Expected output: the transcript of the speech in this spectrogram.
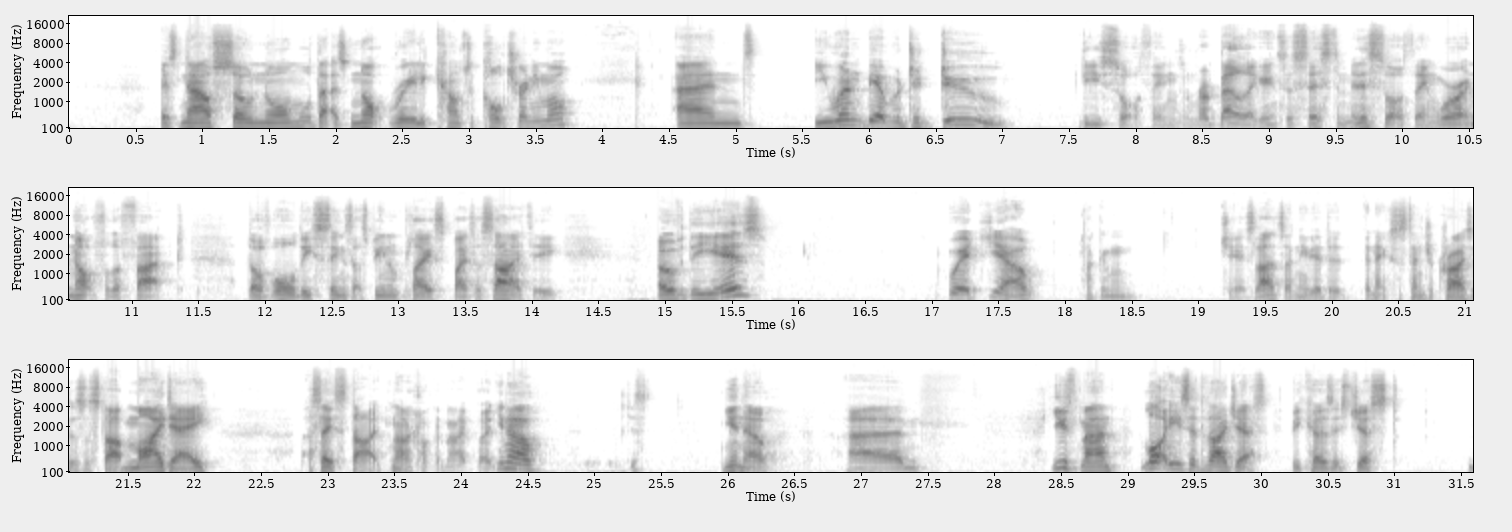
is now so normal that it's not really counterculture anymore, and you wouldn't be able to do these sort of things and rebel against the system and this sort of thing were it not for the fact of all these things that's been in place by society over the years. Which, you know, fucking cheers, lads. I needed a, an existential crisis to start my day. I say start, 9 o'clock at night, but you know, just, you know. Um, Youth Man, a lot easier to digest because it's just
